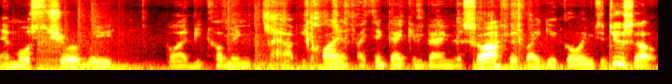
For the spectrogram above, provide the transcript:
and most assuredly by becoming a happy client. I think I can bang this off if I get going to do so.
